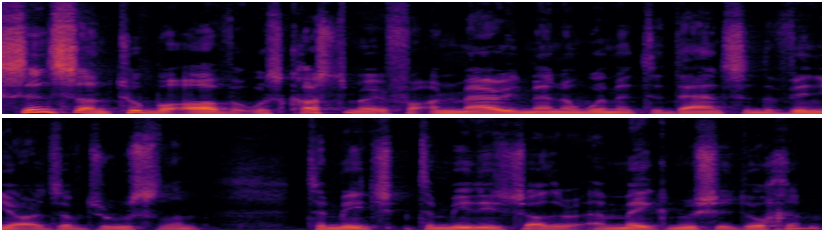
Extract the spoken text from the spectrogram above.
Since on Tu B'Av it was customary for unmarried men and women to dance in the vineyards of Jerusalem, to meet, to meet each other and make nushiduchim,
